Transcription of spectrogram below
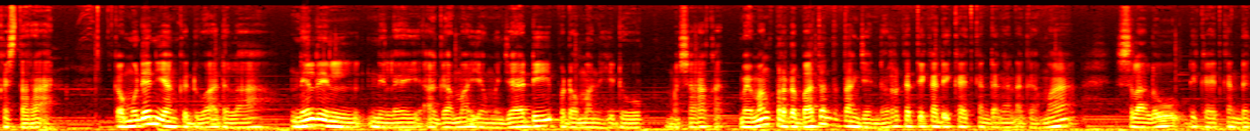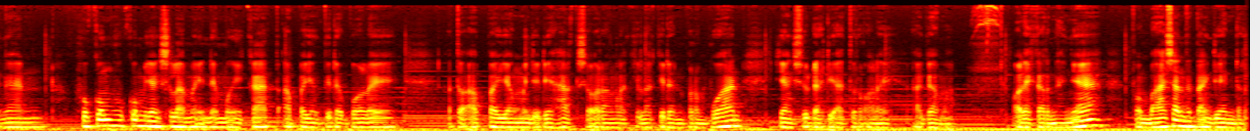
kesetaraan. Kemudian yang kedua adalah nilai-nilai agama yang menjadi pedoman hidup masyarakat. Memang perdebatan tentang gender ketika dikaitkan dengan agama selalu dikaitkan dengan hukum-hukum yang selama ini mengikat apa yang tidak boleh atau apa yang menjadi hak seorang laki-laki dan perempuan yang sudah diatur oleh agama. Oleh karenanya, pembahasan tentang gender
